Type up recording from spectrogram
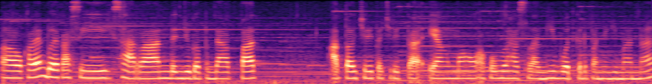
uh, kalian boleh kasih saran dan juga pendapat atau cerita-cerita yang mau aku bahas lagi buat ke depannya gimana.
